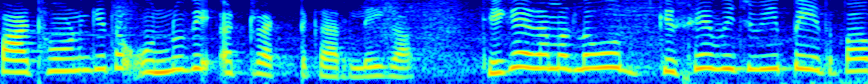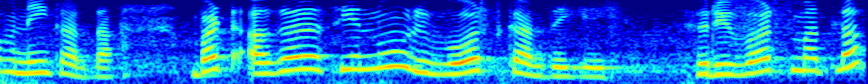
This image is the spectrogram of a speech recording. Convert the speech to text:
ਪਾਰਟ ਹੋਣਗੇ ਤਾਂ ਉਹਨੂੰ ਵੀ ਅਟਰੈਕਟ ਕਰ ਲੇਗਾ, ਠੀਕ ਹੈ? ਇਹਦਾ ਮਤਲਬ ਉਹ ਕਿਸੇ ਵਿੱਚ ਵੀ ਭੇਦਭਾਵ ਨਹੀਂ ਕਰਦਾ। ਬਟ ਅਗਰ ਅਸੀਂ ਇਹਨੂੰ ਰਿਵਰਸ ਕਰ ਦੇਈਏ ਰਿਵਰਸ ਮਤਲਬ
